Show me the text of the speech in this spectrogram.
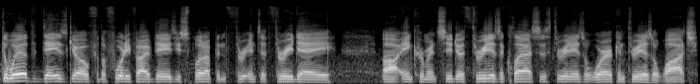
the way that the days go for the 45 days, you split up in th- into three day uh, increments. So you do three days of classes, three days of work, and three days of watch.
